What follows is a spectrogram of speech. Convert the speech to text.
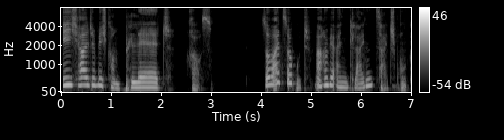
Ich halte mich komplett raus. Soweit, so gut. Machen wir einen kleinen Zeitsprung.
